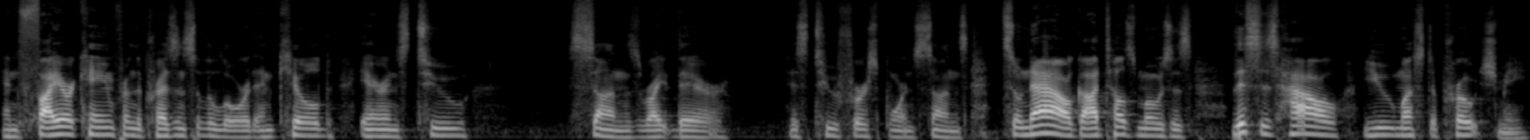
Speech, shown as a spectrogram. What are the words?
And fire came from the presence of the Lord and killed Aaron's two sons right there his two firstborn sons. So now God tells Moses, This is how you must approach me.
